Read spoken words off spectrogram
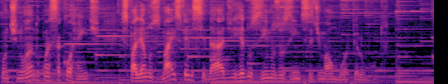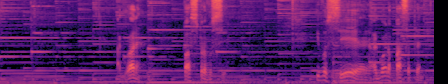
continuando com essa corrente, espalhamos mais felicidade e reduzimos os índices de mau humor pelo mundo. Agora, passo para você. E você agora passa para mim.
